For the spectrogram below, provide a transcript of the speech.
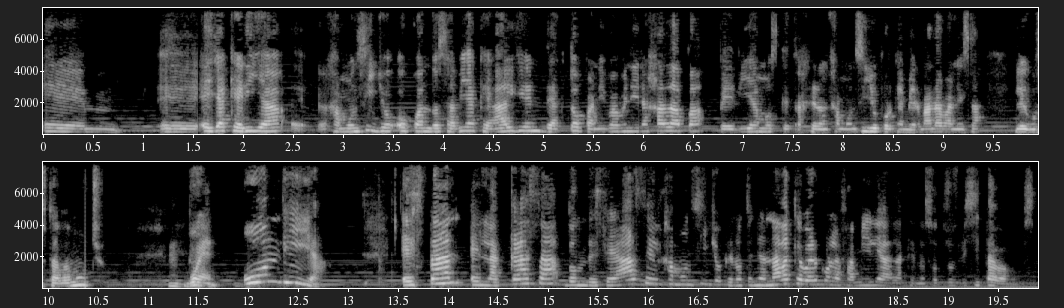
em, eh, ella quería eh, jamoncillo o cuando sabía que alguien de Actopan iba a venir a Jalapa, pedíamos que trajeran jamoncillo porque a mi hermana Vanessa le gustaba mucho. Bueno, un día están en la casa donde se hace el jamoncillo, que no tenía nada que ver con la familia a la que nosotros visitábamos.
